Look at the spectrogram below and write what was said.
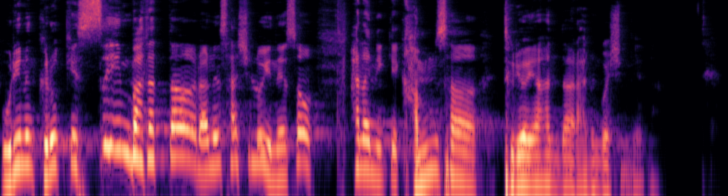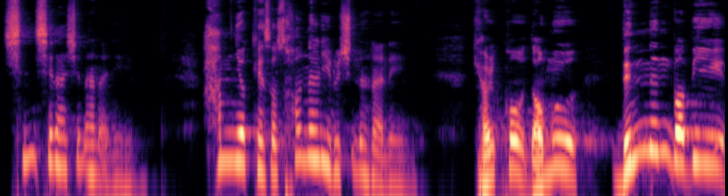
우리는 그렇게 쓰임 받았다라는 사실로 인해서 하나님께 감사드려야 한다라는 것입니다. 신실하신 하나님, 합력해서 선을 이루시는 하나님, 결코 너무 늦는 법이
